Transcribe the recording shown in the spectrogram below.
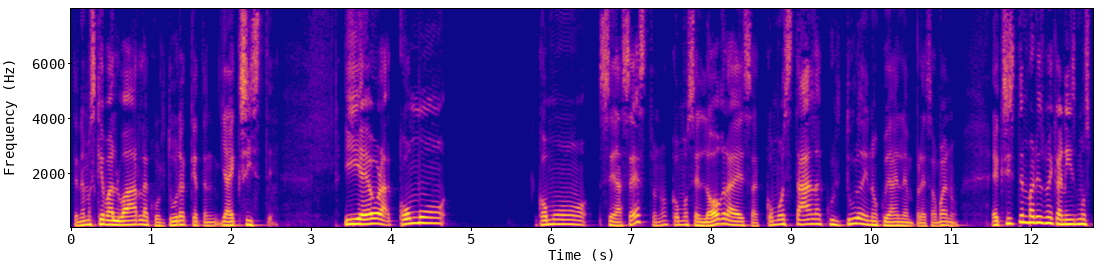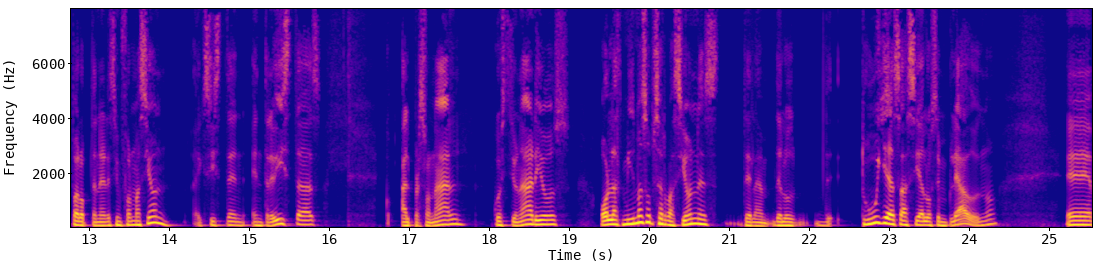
Tenemos que evaluar la cultura que ya existe. Y ahora, ¿cómo ¿Cómo se hace esto? ¿no? ¿Cómo se logra esa? ¿Cómo está la cultura de inocuidad en la empresa? Bueno, existen varios mecanismos para obtener esa información. Existen entrevistas al personal, cuestionarios o las mismas observaciones de, los, tuyas hacia los empleados, ¿no? Eh,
